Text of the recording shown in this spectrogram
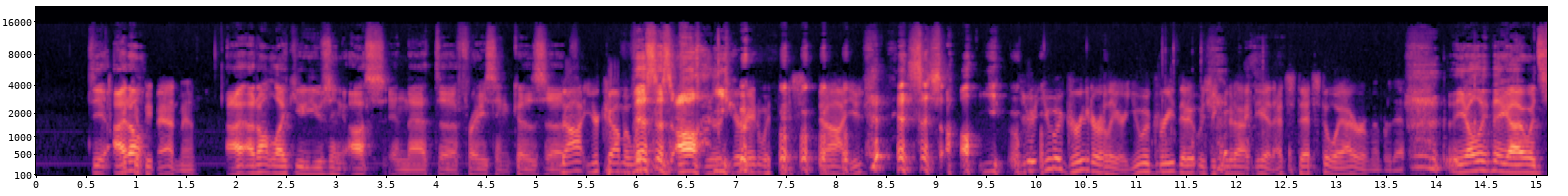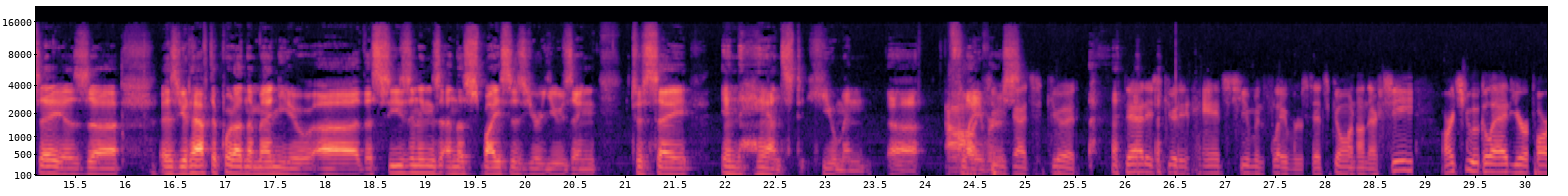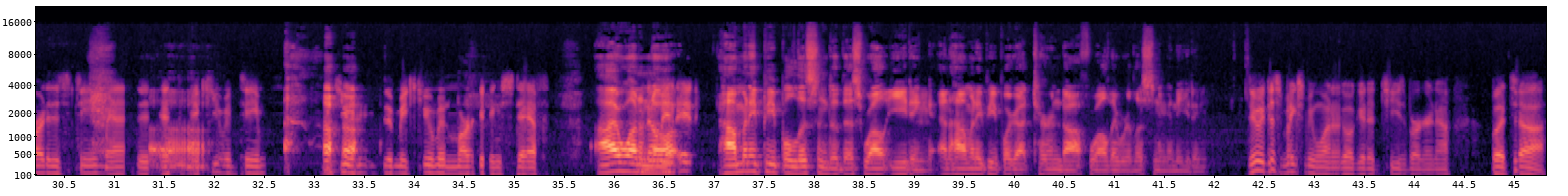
See, I don't, be bad, man. I, I don't like you using us in that uh, phrasing because uh, Nah, you're coming. with this is all you're, you. You're in with this. Nah, you, this is all you. you you agreed earlier. You agreed that it was a good idea. That's that's the way I remember that. The only thing I would say is uh, is you'd have to put on the menu uh, the seasonings and the spices you're using to say enhanced human uh, Oh, flavors. dude, that's good. That is good. Enhanced human flavors. That's going on there. See, aren't you glad you're a part of this team, man? The, at the Uh. McHuman team, McHuman, the McHuman marketing staff. I want to No, know man, it- how many people listened to this while eating, and how many people got turned off while they were listening and eating. dude, it just makes me want to go get a cheeseburger now. But uh,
